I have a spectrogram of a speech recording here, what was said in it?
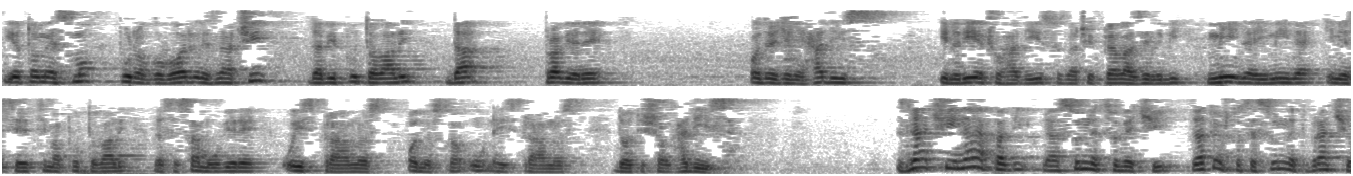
i o tome smo puno govorili, znači da bi putovali da provjere određeni hadis ili riječ u hadisu, znači prelazili bi milje i milje i mjesecima putovali da se samo uvjere u ispravnost, odnosno u neispravnost dotišnog hadisa. Znači napadi na sunnet su veći, zato što se sunnet braćo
